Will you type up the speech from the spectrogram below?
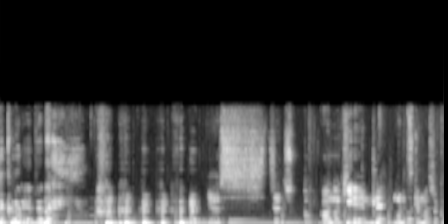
隠れてないよし。じゃあちょっとあの綺麗にね盛り付けましょうう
